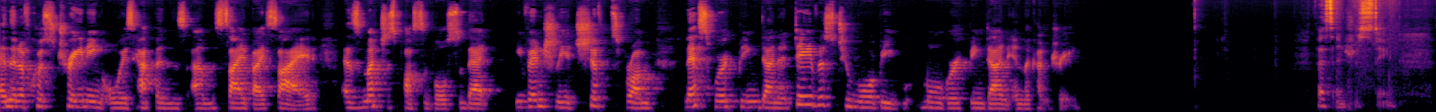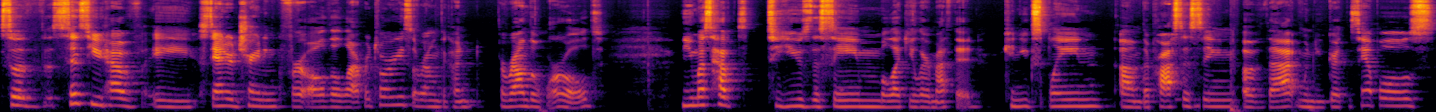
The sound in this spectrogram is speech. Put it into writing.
and then of course training always happens um, side by side as much as possible, so that eventually it shifts from less work being done at Davis to more be more work being done in the country. That's interesting. So, th- since you have a standard training for all the laboratories around the con- around the world, you must have to use the same molecular method. Can you explain um, the processing of that when you get the samples,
